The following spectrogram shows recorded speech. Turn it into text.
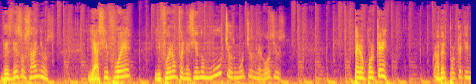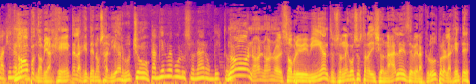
desde esos años. Y así fue. Y fueron feneciendo muchos, muchos negocios. ¿Pero por qué? A ver, ¿por qué te imaginas? No, que pues no había gente, la gente no salía, Rucho. También no evolucionaron, Víctor. No, no, no, no, sobrevivían, son negocios tradicionales de Veracruz, pero la gente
